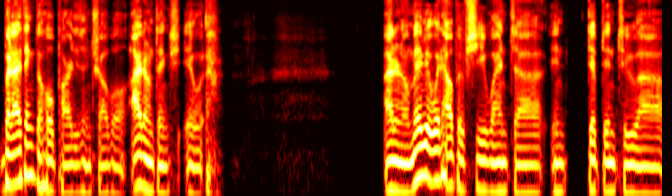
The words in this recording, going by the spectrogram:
But I think the whole party's in trouble. I don't think she, it would. I don't know. Maybe it would help if she went uh, in dipped into uh,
